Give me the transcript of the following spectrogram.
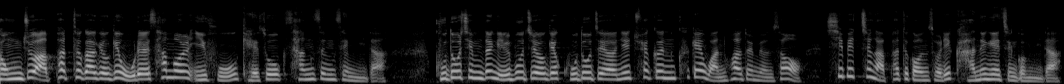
경주 아파트 가격이 올해 3월 이후 계속 상승세입니다. 구도심 등 일부 지역의 고도 제한이 최근 크게 완화되면서 12층 아파트 건설이 가능해진 겁니다.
